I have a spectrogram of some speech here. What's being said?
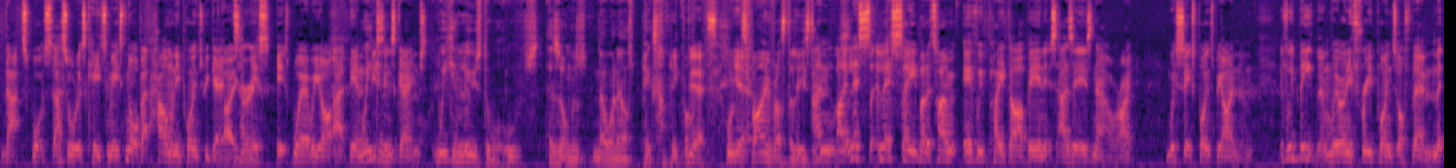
that's what's that's all that's key to me. It's not about how many points we get. I It's- agree. It's, it's where we are at the end We of these can- six games. We can lose to Wolves as long as no one else picks up any points. Yeah. Well, Yeah. It's fine for us to lose to And Wolves. like let's let's say by the time if we play Derby and it's as it is now, right? We're six points behind them. If we beat them, we're only three points off them. That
